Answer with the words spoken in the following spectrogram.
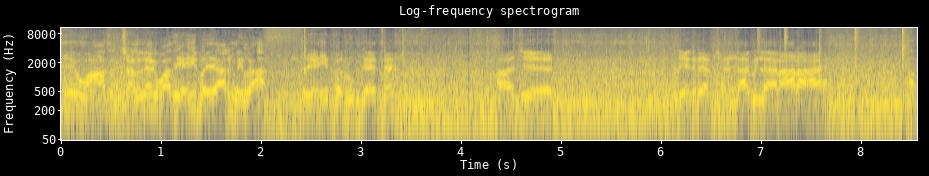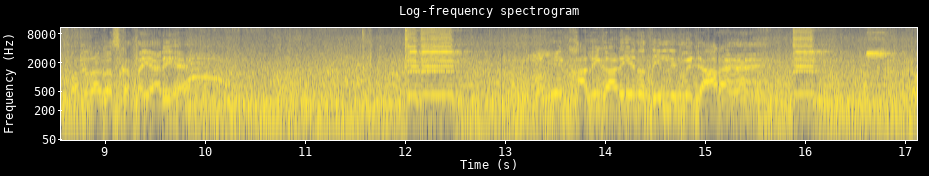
ये वहाँ से चलने के बाद यही बाज़ार मिला तो यहीं पर रुक गए थे। आज देख रहे अब झंडा भी लहरा रहा है। अब पंद्रह अगस्त का तैयारी है। ये खाली गाड़ी है तो दिन दिन में जा रहे हैं। तो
